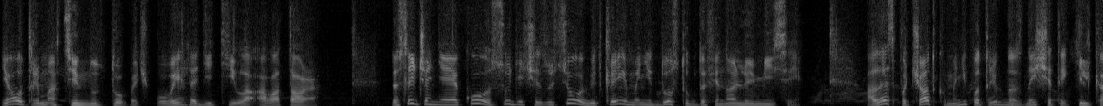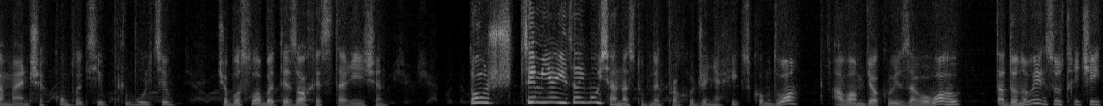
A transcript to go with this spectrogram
я отримав цінну здобич у вигляді тіла аватара. Дослідження якого, судячи з усього, відкриє мені доступ до фінальної місії. Але спочатку мені потрібно знищити кілька менших комплексів прибульців, щоб ослабити захист старішин. Тож цим я і займуся в наступних проходженнях XCOM 2, а вам дякую за увагу та до нових зустрічей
